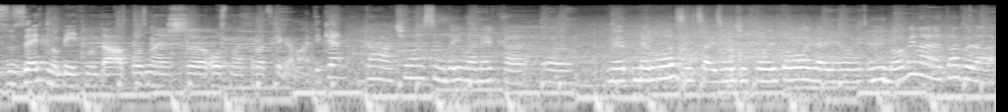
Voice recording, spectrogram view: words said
izuzetno bitno da poznaješ e, osnove hrvatske gramatike. Da, čula sam da ima neka e, nervozica između politologa i novinara, tako da e,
